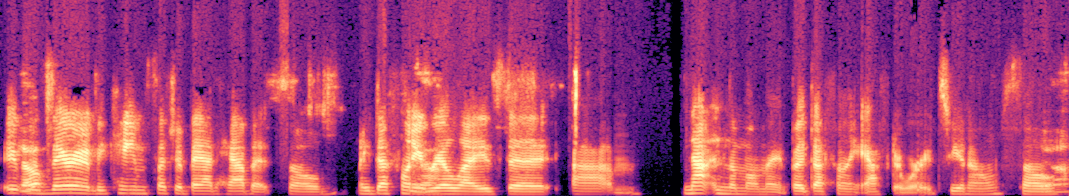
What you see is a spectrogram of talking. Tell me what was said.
it yep. was there and it became such a bad habit. So I definitely yeah. realized it, um, not in the moment, but definitely afterwards, you know? So, yeah.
